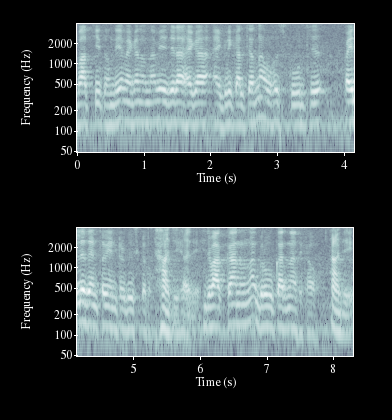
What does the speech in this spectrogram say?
ਬਾਤਚੀਤ ਹੁੰਦੀ ਹੈ ਮੈਂ ਕਹਿੰਦਾ ਹੁੰਦਾ ਵੀ ਇਹ ਜਿਹੜਾ ਹੈਗਾ ਐਗਰੀਕਲਚਰ ਨਾ ਉਹ ਸਕੂਲ 'ਚ ਪਹਿਲੇ ਦਿਨ ਤੋਂ ਹੀ ਇੰਟਰੋਡਿਊਸ ਕਰੋ। ਹਾਂਜੀ ਹਾਂਜੀ। ਜਵਾਕਾਂ ਨੂੰ ਨਾ ਗਰੋ ਕਰਨਾ ਸਿਖਾਓ। ਹਾਂਜੀ।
